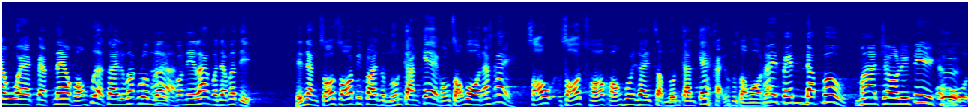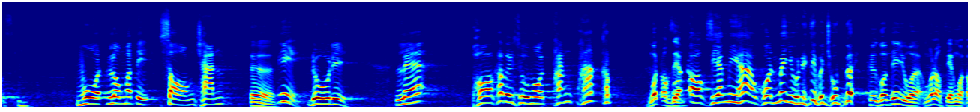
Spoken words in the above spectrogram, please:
จะแหวกแบบแนวของเพื่อไทยหรือพรรคร่วมเลยอ่ากรณีร่างประชามติ เห็นอย่างสสพิปรายสนับสนุนการแก้ของสวนะใช่ สสสของภูมิใจไทยสนับสนุนการแก้ไขของสวนะ ให้เป็นดับเบิลมาจอริตี้โอ้คืโห อโหวตลงมติสองชั้น เออ นี่ดูดิ และพอเข้าไปสู่โหมดทั้งพักครับงดออกเสียง งดออกเสียงมีห้าคนไม่อยู่ในที่ประชุมด้วย คือคนที่อยู่อะงดออกเสียงหมด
